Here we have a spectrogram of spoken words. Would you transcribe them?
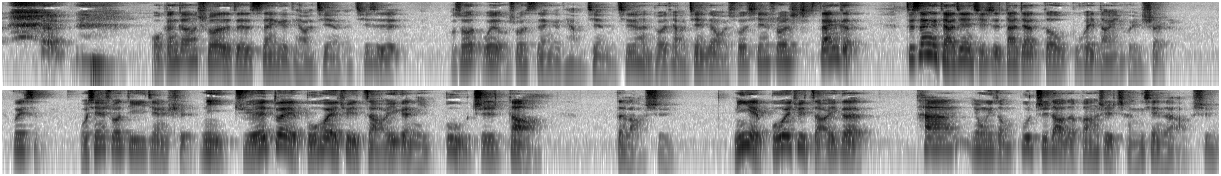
我刚刚说的这三个条件，其实。我说我有说三个条件嘛，其实很多条件，但我说先说三个。这三个条件其实大家都不会当一回事儿。为什么？我先说第一件事，你绝对不会去找一个你不知道的老师，你也不会去找一个他用一种不知道的方式呈现的老师。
